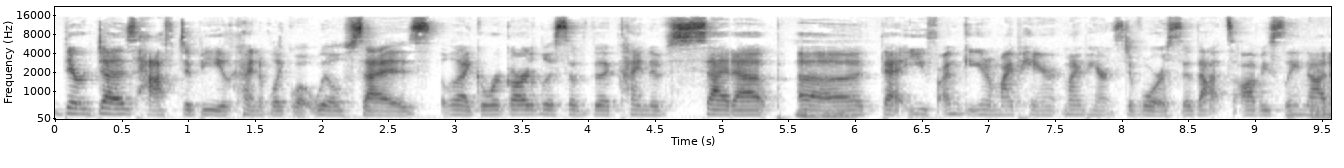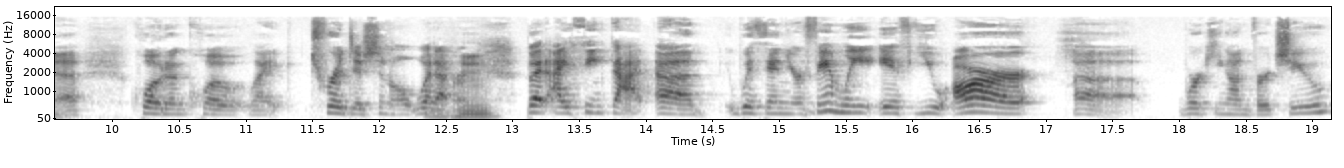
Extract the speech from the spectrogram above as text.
there does have to be kind of like what Will says, like regardless of the kind of setup uh, that you, I'm, you know, my parent, my parents divorced, so that's obviously not a quote unquote like traditional whatever. But I think that uh, within your family, if you are uh, working on virtue,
